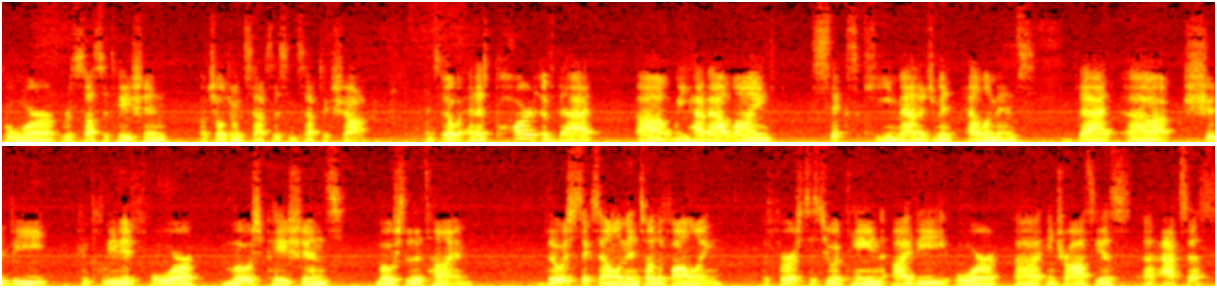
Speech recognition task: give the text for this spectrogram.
for resuscitation of children with sepsis and septic shock. And so, and as part of that, uh, we have outlined six key management elements that uh, should be completed for most patients most of the time. Those six elements are the following. The first is to obtain IV or uh, intraosseous uh, access.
